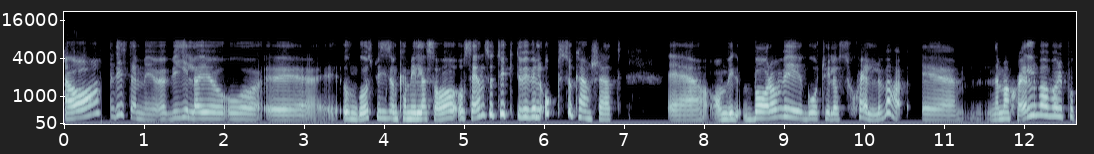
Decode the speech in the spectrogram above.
Ja, det stämmer ju. Vi gillar ju att eh, umgås, precis som Camilla sa. Och sen så tyckte vi väl också kanske att eh, om vi, bara om vi går till oss själva, eh, när man själv har varit på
